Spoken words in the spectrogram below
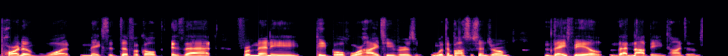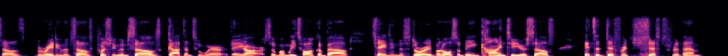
Part of what makes it difficult is that for many people who are high achievers with imposter syndrome, they feel that not being kind to themselves, berating themselves, pushing themselves got them to where they are. So when we talk about changing the story, but also being kind to yourself, it's a different shift for them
